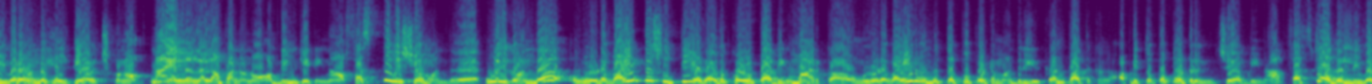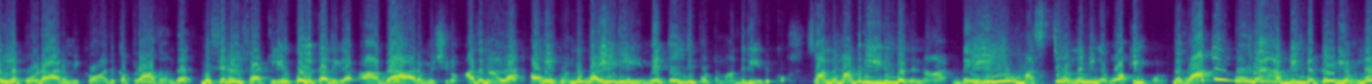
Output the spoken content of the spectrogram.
லிவரை வந்து ஹெல்த்தியா வச்சுக்கணும். நான் என்னென்னலாம் பண்ணணும் அப்படின்னு கேட்டீங்கன்னா ஃபர்ஸ்ட் விஷயம் வந்து உங்களுக்கு வந்து உங்களோட வயிற்றை சுத்தி ஏதாவது கொழுப்பு அதிகமா இருக்கா? உங்களோட வயிறு வந்து தொப்பு போட்ட மாதிரி இருக்கான்னு பாத்துக்கோங்க. அப்படி தொப்பு போட்டிருந்துச்சு அப்படின்னா ஃபர்ஸ்ட் அதை லிவர்ல போட ஆரம்பிக்கும். அதுக்கப்புறம் அது வந்து விசரல் ஃபேட்லயும் கொழுப்பு அதிக ஆக ஆரம்பிச்சிடும். அதனால அவங்களுக்கு வந்து வயிறுலயுமே தொந்தி போட்ட மாதிரி இருக்கும். சோ அந்த மாதிரி இருந்ததுன்னா டெய்லியும் மஸ்ட் வந்து நீங்க வாக்கிங் போகணும். இந்த வாக்கிங் போறேன் அப்படின்ற பேர்ல வந்து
